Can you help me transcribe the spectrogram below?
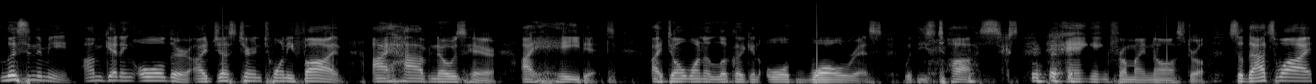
Listen to me. I'm getting older. I just turned 25. I have nose hair. I hate it. I don't want to look like an old walrus with these tusks hanging from my nostril. So that's why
